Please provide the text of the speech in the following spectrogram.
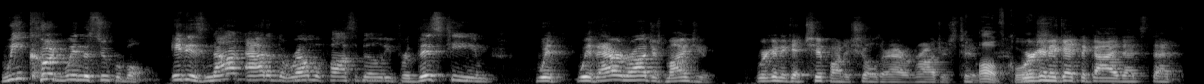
We could win the Super Bowl. It is not out of the realm of possibility for this team with with Aaron Rodgers, mind you. We're going to get chip on his shoulder, Aaron Rodgers too. Oh, of course. We're going to get the guy that's that's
